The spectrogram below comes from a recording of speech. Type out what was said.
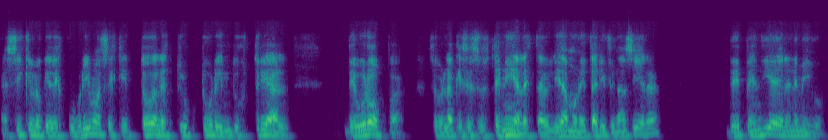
Así que lo que descubrimos es que toda la estructura industrial de Europa, sobre la que se sostenía la estabilidad monetaria y financiera, dependía del enemigo,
